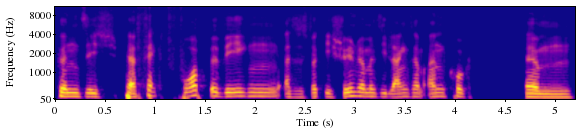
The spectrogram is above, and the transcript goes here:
können sich perfekt fortbewegen. Also es ist wirklich schön, wenn man sie langsam anguckt. Ähm,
